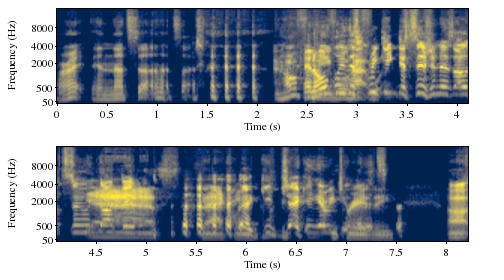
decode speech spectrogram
All right, and that's uh that's that. and hopefully, and hopefully we'll this ha- freaking decision is out soon. Yes, God damn it! Exactly. I keep checking every two Crazy. minutes. Uh,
